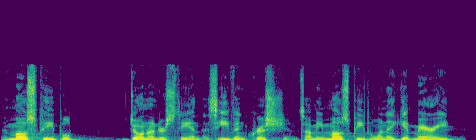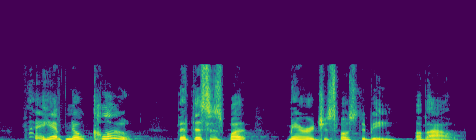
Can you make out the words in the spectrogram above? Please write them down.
And most people don't understand this, even Christians. I mean, most people, when they get married, they have no clue that this is what marriage is supposed to be about.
